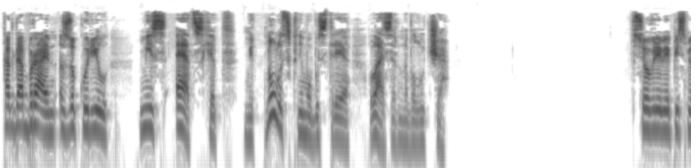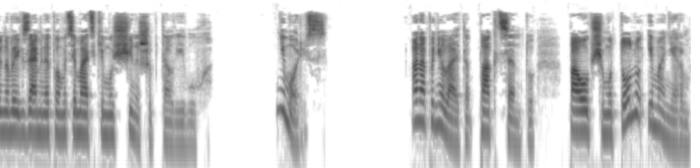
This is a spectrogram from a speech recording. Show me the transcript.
Когда Брайан закурил, мисс Эцхет метнулась к нему быстрее лазерного луча. Все время письменного экзамена по математике мужчина шептал ей в ухо. — Не Моррис. Она поняла это по акценту, по общему тону и манерам,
